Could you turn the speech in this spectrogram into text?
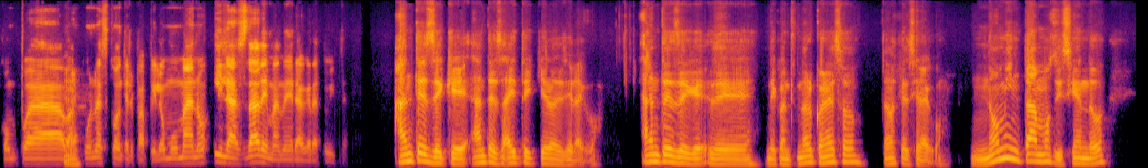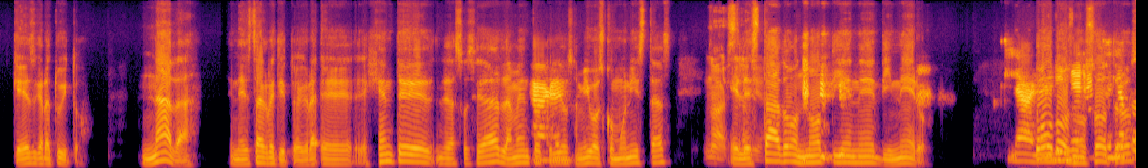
compra vacunas contra el papiloma humano y las da de manera gratuita. Antes de que, antes, ahí te quiero decir algo. Antes de, de, de continuar con eso, tenemos que decir algo. No mintamos diciendo que es gratuito nada en esta gratitud. Eh, gente de la sociedad, lamento, queridos amigos comunistas, el Estado no tiene dinero. Todos nosotros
